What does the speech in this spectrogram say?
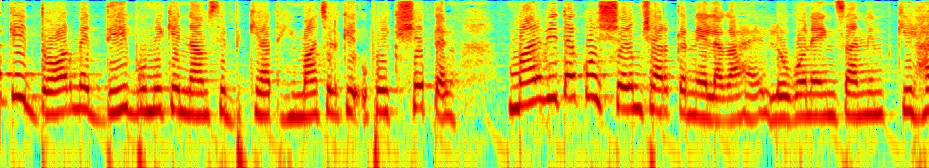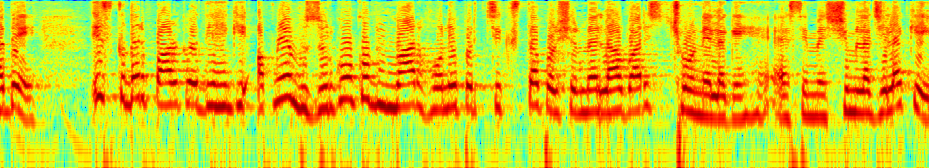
के दौर में देवभूमि के नाम से विख्यात हिमाचल के उपरी क्षेत्र मानवीयता को शर्मसार करने लगा है। लोगों ने इंसानियत की हदें इस कदर पार कर दी हैं कि अपने बुज़ुर्गों को बीमार होने पर चिकित्सा परिसर में लावारिस छोड़ने लगे हैं। ऐसे में शिमला जिला के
